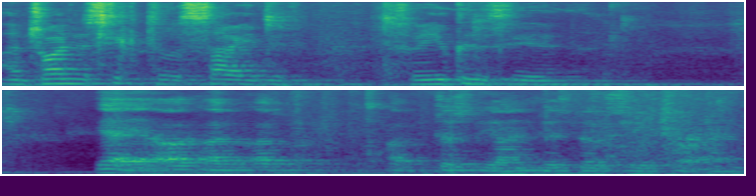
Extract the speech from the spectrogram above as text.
I'm trying to stick to the side so you can see it. Yeah, yeah, I, I, I'm, I'm just behind, there's no seat for it.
